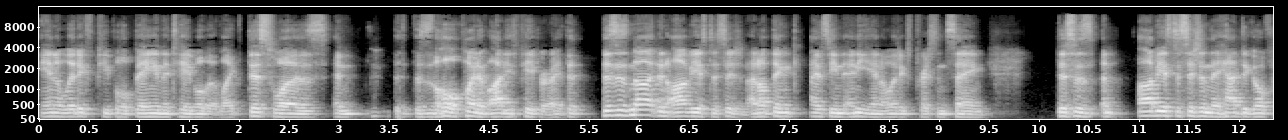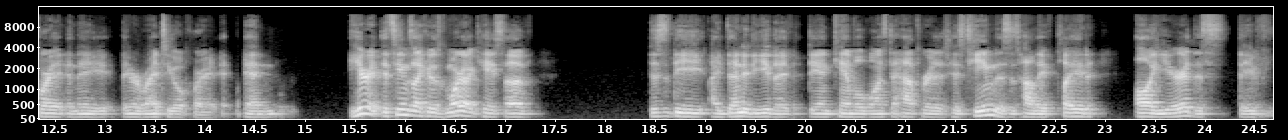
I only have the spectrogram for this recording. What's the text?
analytics people banging the table that like this was and this is the whole point of Adi's paper, right? That this is not an obvious decision. I don't think I've seen any analytics person saying this is an obvious decision. They had to go for it and they they were right to go for it. And here it, it seems like it was more a case of this is the identity that Dan Campbell wants to have for his, his team. This is how they've played all year. This they've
